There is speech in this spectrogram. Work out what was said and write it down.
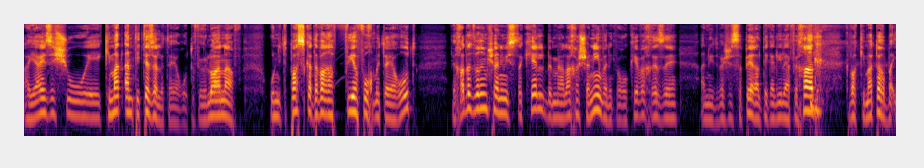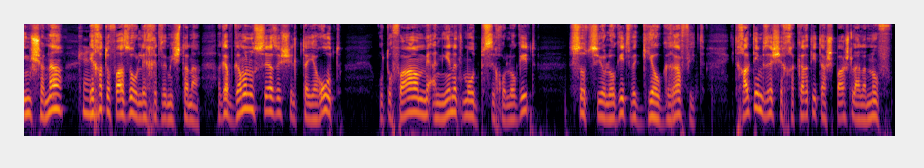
היה איזשהו uh, כמעט אנטיתזה לתיירות, אפילו לא ענף. הוא נתפס כדבר הכי הפוך מתיירות, ואחד הדברים שאני מסתכל במהלך השנים, ואני כבר עוקב אחרי זה, אני מתבייש לספר, אל תגלי לאף אחד, כבר כמעט 40 שנה, כן. איך התופעה הזו הולכת ומשתנה. אגב, גם הנושא הזה של תיירות הוא תופעה מעניינת מאוד פסיכולוגית, סוציולוגית וגיאוגרפית. התחלתי עם זה שחקרתי את ההשפעה שלה על הנוף.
